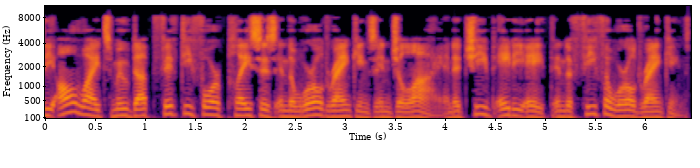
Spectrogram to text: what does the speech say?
The All Whites moved up 54 places in the world rankings in July and achieved 88th in the FIFA World Rankings,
